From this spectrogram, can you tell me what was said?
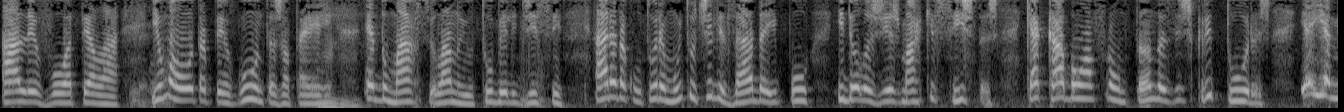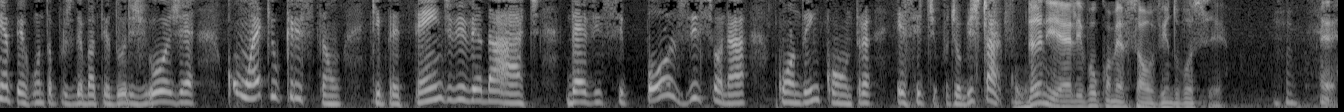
a levou até lá. E uma outra pergunta, JR, uhum. é do Márcio lá no YouTube. Ele disse: a área da cultura é muito utilizada aí por ideologias marxistas que acabam afrontando as escrituras. E aí a minha pergunta para os debatedores de hoje é: como é que o cristão que pretende viver da arte deve se posicionar quando encontra esse tipo de obstáculo? Daniele, vou começar ouvindo você. É.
